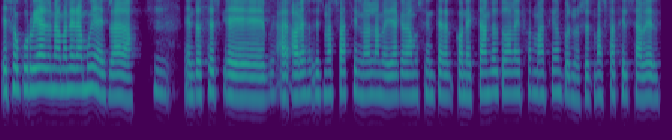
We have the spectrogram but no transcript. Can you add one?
eso ocurría de una manera muy aislada. Mm. Entonces, eh, ahora es más fácil, ¿no? En la medida que vamos interconectando toda la información, pues nos es más fácil saber,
